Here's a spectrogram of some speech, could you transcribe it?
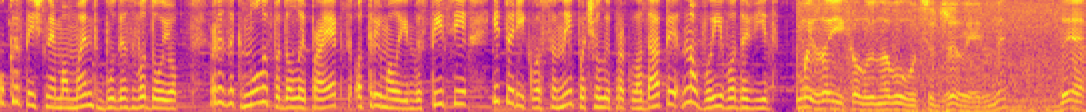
у критичний момент буде з водою. Ризикнули, подали проект, отримали інвестиції, і торік восени почали прокладати новий водовід. Ми заїхали на вулицю Джерельне, де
